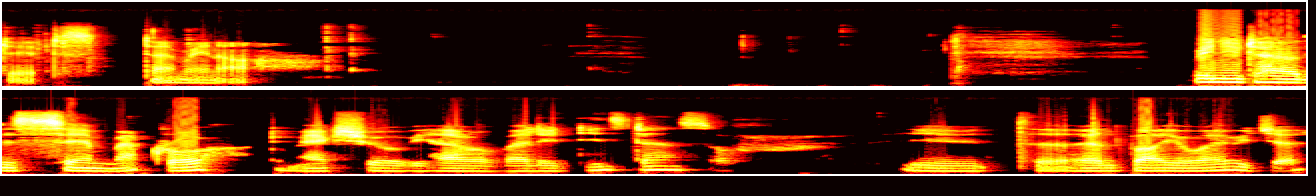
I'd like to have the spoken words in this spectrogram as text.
update stamina. We need to have the same macro to make sure we have a valid instance of the health bar UI widget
